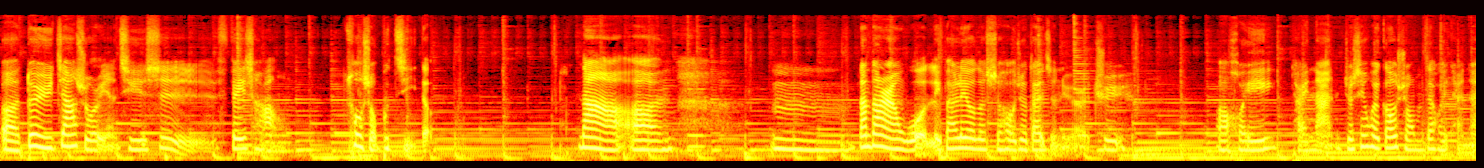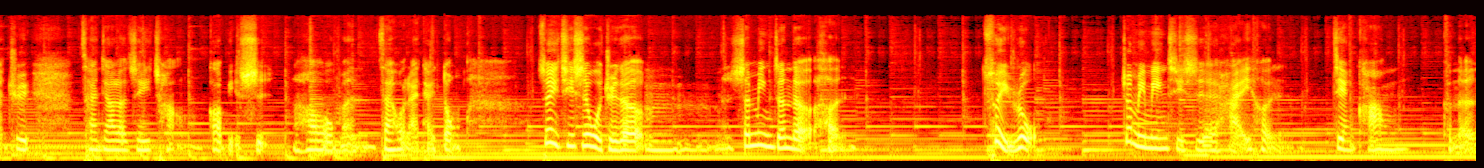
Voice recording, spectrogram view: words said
呃，对于家属而言，其实是非常措手不及的。那，嗯嗯，那当然，我礼拜六的时候就带着女儿去。呃，回台南，就先回高雄，我们再回台南去参加了这一场告别式，然后我们再回来台东。所以其实我觉得，嗯，生命真的很脆弱。就明明其实还很健康，可能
